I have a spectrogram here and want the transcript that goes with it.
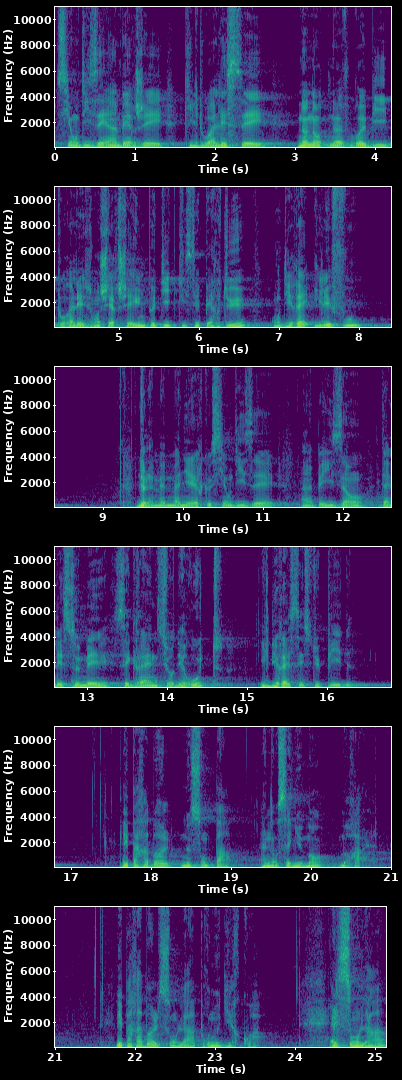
si on disait à un berger qu'il doit laisser 99 brebis pour aller en chercher une petite qui s'est perdue, on dirait il est fou. De la même manière que si on disait à un paysan d'aller semer ses graines sur des routes, il dirait c'est stupide. Les paraboles ne sont pas un enseignement moral. Les paraboles sont là pour nous dire quoi? Elles sont là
